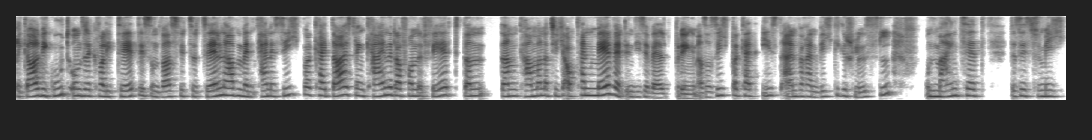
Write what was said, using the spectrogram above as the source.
egal wie gut unsere Qualität ist und was wir zu erzählen haben, wenn keine Sichtbarkeit da ist, wenn keiner davon erfährt, dann, dann kann man natürlich auch keinen Mehrwert in diese Welt bringen. Also Sichtbarkeit ist einfach ein wichtiger Schlüssel und Mindset, das ist für mich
